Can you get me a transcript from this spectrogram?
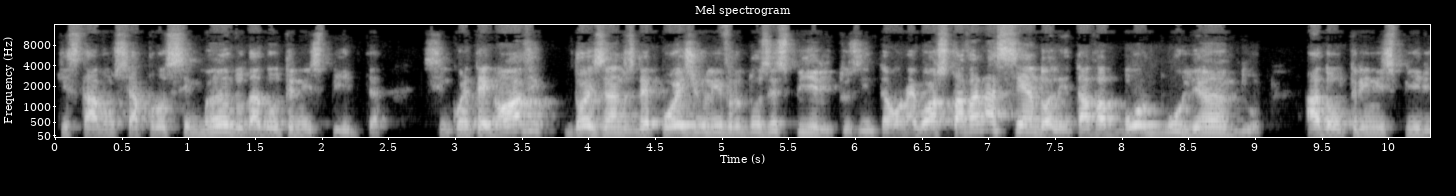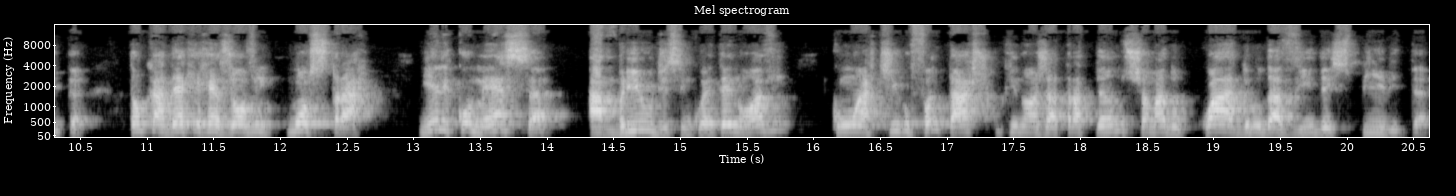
que estavam se aproximando da doutrina espírita. 59, dois anos depois de O Livro dos Espíritos. Então o negócio estava nascendo ali, estava borbulhando a doutrina espírita. Então Kardec resolve mostrar. E ele começa, abril de 59, com um artigo fantástico que nós já tratamos, chamado Quadro da Vida Espírita.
